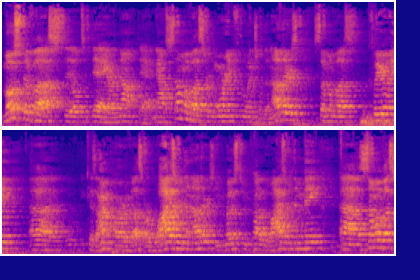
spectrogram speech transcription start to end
Most of us still today are not that. Now, some of us are more influential than others. Some of us clearly, uh, because I'm part of us, are wiser than others. Most of you are probably wiser than me. Uh, some of us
